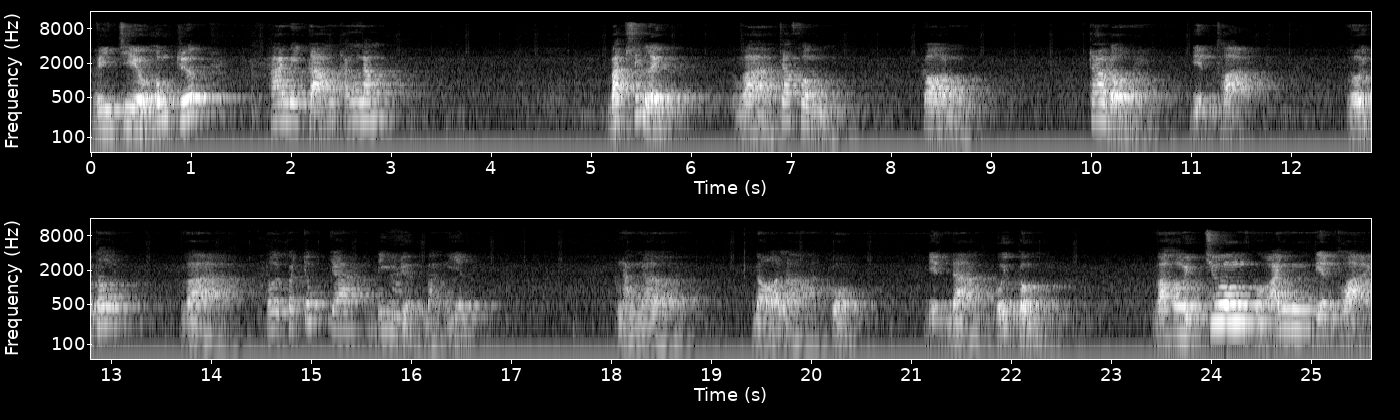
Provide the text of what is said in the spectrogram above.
vì chiều hôm trước 28 tháng 5 bác sĩ Lịch và cha Phùng còn trao đổi điện thoại với tôi và tôi có chúc cha đi được bằng yên nào ngờ, đó là cuộc điện đàm cuối cùng và hồi chuông của anh, điện thoại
